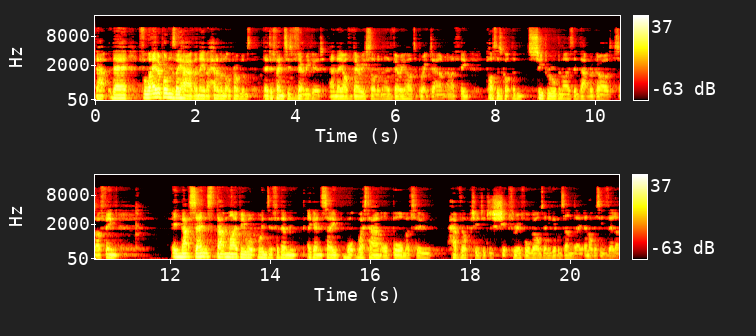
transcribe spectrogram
that they're for whatever problems they have, and they have a hell of a lot of problems. Their defense is very good, and they are very solid, and they're very hard to break down. And I think Potter's got them super organised in that regard. So I think. In that sense, that might be what wins it for them against, say, what West Ham or Bournemouth, who have the opportunity to ship three or four goals any given Sunday, and obviously Villa.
